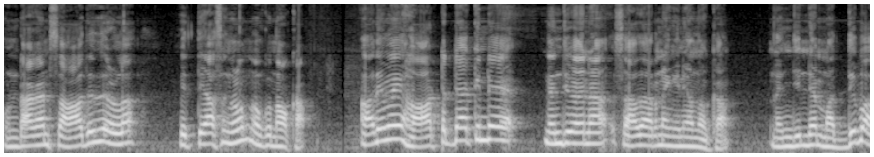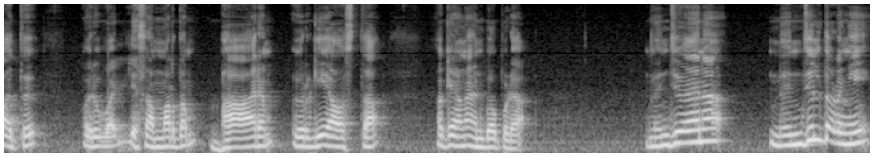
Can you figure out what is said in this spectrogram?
ഉണ്ടാകാൻ സാധ്യതയുള്ള വ്യത്യാസങ്ങളും നമുക്ക് നോക്കാം. ആദ്യമായി ഹാർട്ട് അറ്റാക്കിന്റെ നെഞ്ചുവേദന സാധാരണ എങ്ങനെയാണെന്ന് നോക്കാം. നെഞ്ചിന്റെ മധ്യഭാഗത്ത് ഒരു വലിയ സമ്മർദ്ദം ഭാരം ഇറുകിയ അവസ്ഥ ഒക്കെയാണ് അനുഭവപ്പെടുക. നെഞ്ചുവേദന നെഞ്ചിൽ തുടങ്ങി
